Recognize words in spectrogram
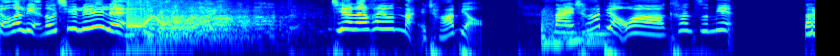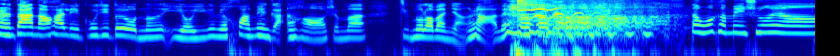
婊的脸都气绿了。接下来还有奶茶婊，奶茶婊啊，看字面。”当然，大家脑海里估计都有能有一定的画面感哈，什么京东老板娘啥的，但我可没说呀。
